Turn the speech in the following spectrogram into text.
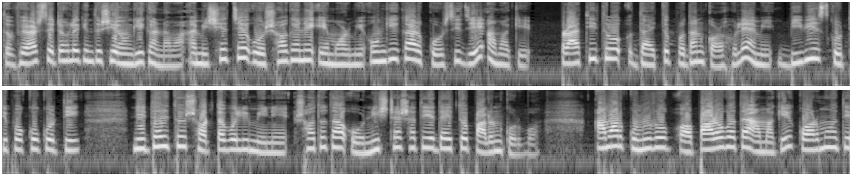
তো ভিউয়ার্স এটা হলে কিন্তু সেই অঙ্গীকারনামা। আমি স্বেচ্ছায় ও সজ্ঞানে এ মর্মে অঙ্গীকার করছি যে আমাকে প্রার্থিত দায়িত্ব প্রদান করা হলে আমি বিবিএস কর্তৃপক্ষ কর্তৃক নির্ধারিত শর্তাবলী মেনে সততা ও নিষ্ঠার সাথে এ দায়িত্ব পালন করব। আমার কোনোরূপ অপারগতা আমাকে কর্ম হতে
